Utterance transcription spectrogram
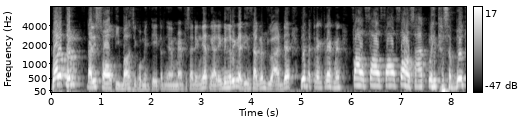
Walaupun tadi salty banget si komentatornya Memphis ada yang lihat nggak ada yang dengerin nggak di Instagram juga ada dia teriak-teriak men foul foul foul foul saat play tersebut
